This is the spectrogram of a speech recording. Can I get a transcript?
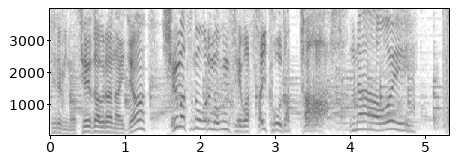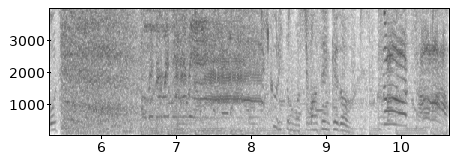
テレビの星座占いじゃん。週末の俺の運勢は最高だった。なあおい。落ちる。ピクリともしませんけど。ああ来た。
